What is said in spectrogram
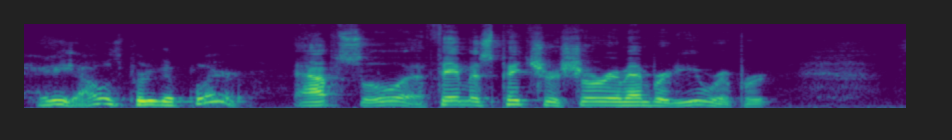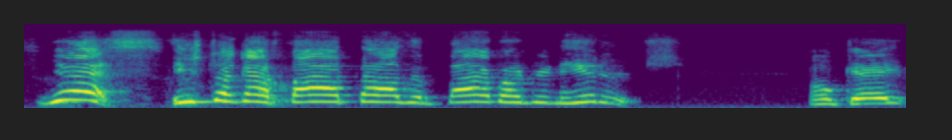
hey, I was a pretty good player. Absolutely. A famous pitcher sure remembered you, Ruppert. So. Yes. He struck out 5,500 hitters. Okay.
